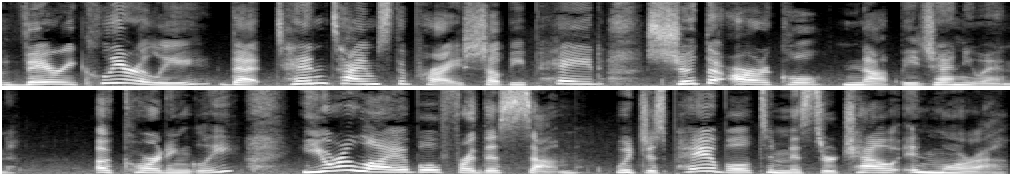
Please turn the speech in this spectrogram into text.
very clearly that 10 times the price shall be paid should the article not be genuine. Accordingly, you are liable for this sum, which is payable to Mr. Chow in Mora.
